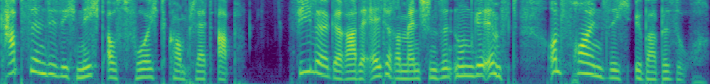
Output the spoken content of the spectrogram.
kapseln Sie sich nicht aus Furcht komplett ab. Viele, gerade ältere Menschen sind nun geimpft und freuen sich über Besuch.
